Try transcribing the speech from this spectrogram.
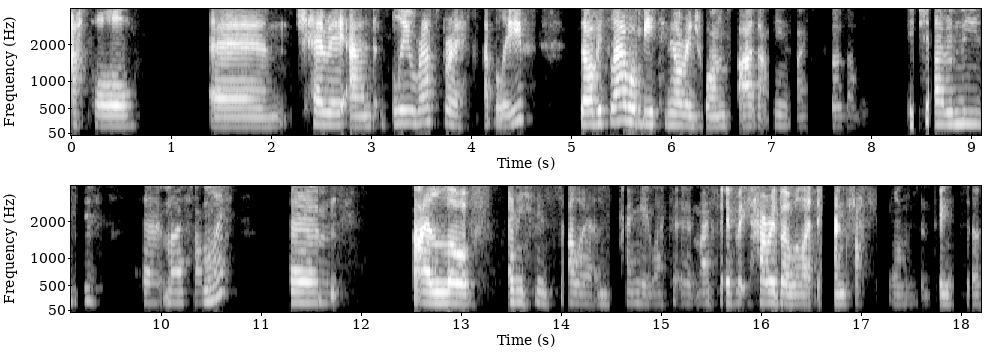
apple, um, cherry, and blue raspberry, I believe. So obviously I won't be eating the orange ones, but that means I suppose I will be sharing these with uh, my family. Um, I love anything sour and tangy. Like uh, my favourite Haribo are like the Tang Fast ones and things. So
